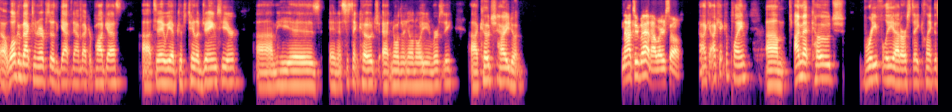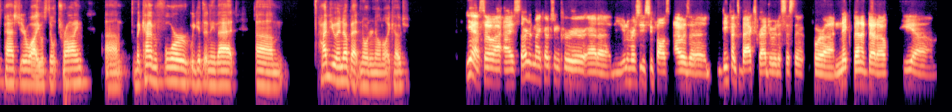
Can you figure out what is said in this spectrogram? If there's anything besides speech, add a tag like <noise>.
Uh, welcome back to another episode of the Gap Downbacker podcast. Uh, today we have Coach Taylor James here. Um, he is an assistant coach at Northern Illinois University. Uh, coach, how are you doing? Not too bad. How about yourself? I, I can't complain. Um, I met Coach briefly at our state clinic this past year while he was still trying. Um, but kind of before we get to any of that, um, how did you end up at Northern Illinois, Coach? Yeah, so I, started my coaching career at uh, the University of Sioux Falls. I was a defensive backs graduate assistant for uh, Nick Benedetto. He um,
